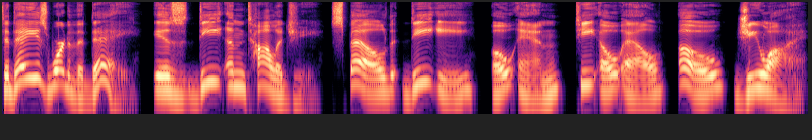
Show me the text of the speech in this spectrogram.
Today's word of the day is deontology, spelled D E O N T O L O G Y.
